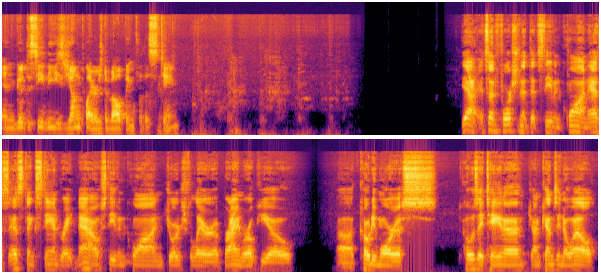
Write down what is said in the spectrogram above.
and good to see these young players developing for this team. Yeah, it's unfortunate that Steven Kwan, as as things stand right now, Steven Kwan, George Valera, Brayan Rocchio, uh, Cody Morris, Jose Tena, Kenzie Noel,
